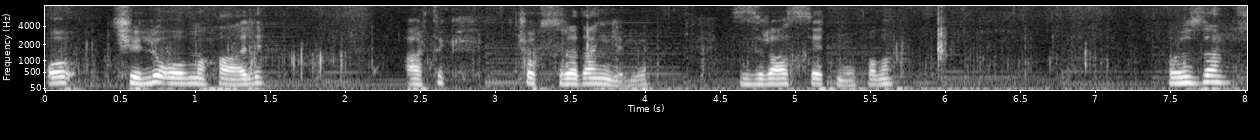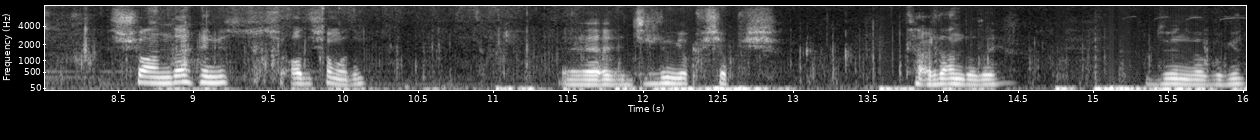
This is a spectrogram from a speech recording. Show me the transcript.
o kirli olma hali artık çok sıradan geliyor. Sizi rahatsız etmiyor falan. O yüzden şu anda henüz alışamadım. Ee, cildim yapış yapış. Terden dolayı. Dün ve bugün.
